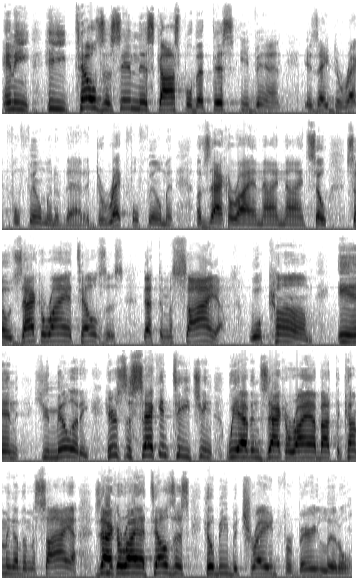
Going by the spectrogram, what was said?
And he, he tells us in this gospel that this event is a direct fulfillment of that, a direct fulfillment of Zechariah 9 9. So, so Zechariah tells us that the Messiah will come in humility. Here's the second teaching we have in Zechariah about the coming of the Messiah. Zechariah tells us he'll be betrayed for very little.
